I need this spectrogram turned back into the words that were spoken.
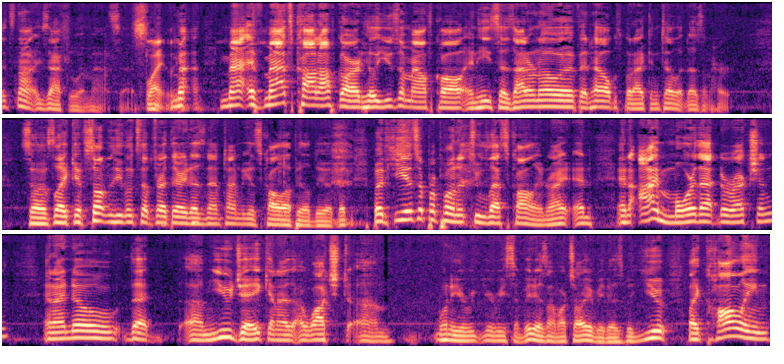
It's not exactly what Matt says. Slightly. Ma- Matt, if Matt's caught off guard, he'll use a mouth call, and he says, "I don't know if it helps, but I can tell it doesn't hurt." So it's like if something he looks up right there, he doesn't have time to get his call up, he'll do it. But but he is a proponent to less calling, right? And and I'm more that direction. And I know that um, you, Jake, and I, I watched um, one of your your recent videos. I watched all your videos, but you like calling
